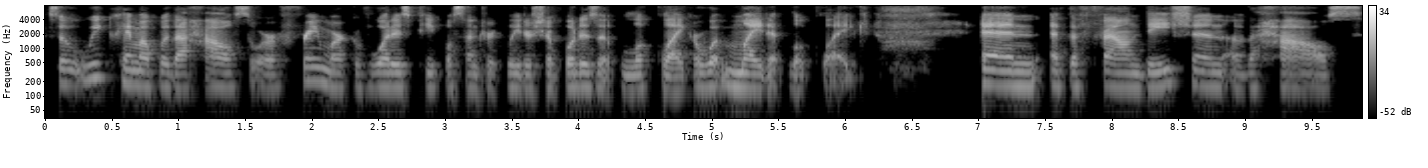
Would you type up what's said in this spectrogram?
So we came up with a house or a framework of what is people centric leadership what does it look like or what might it look like? And at the foundation of the house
